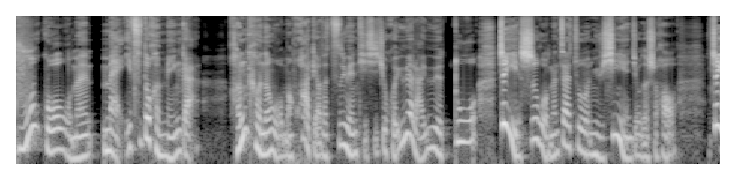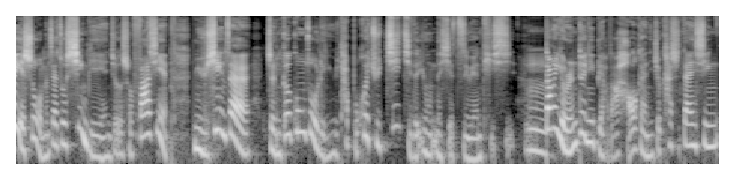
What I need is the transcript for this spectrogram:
如果我们每一次都很敏感，很可能我们划掉的资源体系就会越来越多。这也是我们在做女性研究的时候，这也是我们在做性别研究的时候发现，女性在整个工作领域，她不会去积极的用那些资源体系。嗯，当有人对你表达好感，你就开始担心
